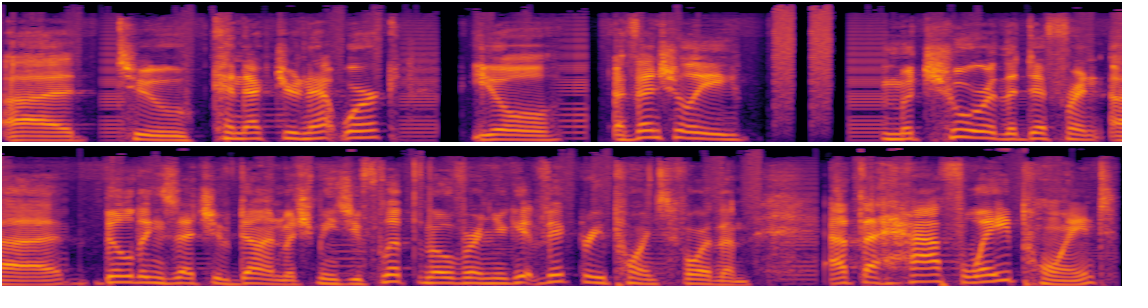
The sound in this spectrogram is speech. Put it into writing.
uh, to connect your network, you'll eventually mature the different uh, buildings that you've done, which means you flip them over and you get victory points for them. At the halfway point,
